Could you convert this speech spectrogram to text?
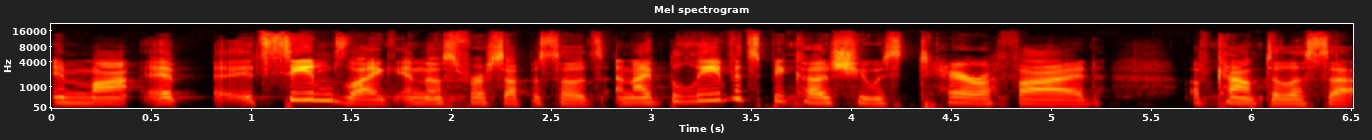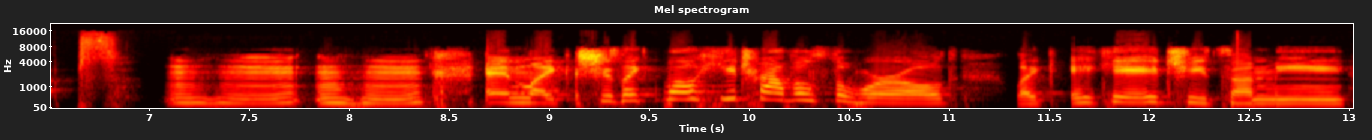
in my it, it seems like in those first episodes and I believe it's because she was terrified of Count de Lesseps. Mm-hmm. Mm-hmm. And like she's like, well, he travels the world, like AKA cheats on me,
